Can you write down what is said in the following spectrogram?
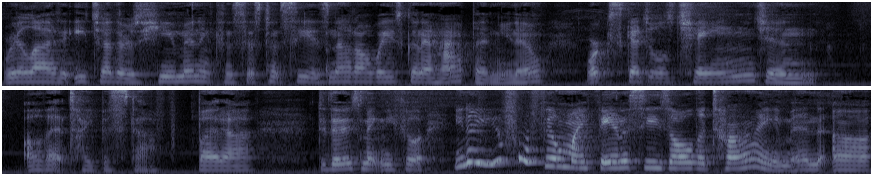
realize that each other is human and consistency is not always going to happen, you know? Work schedules change and all that type of stuff. But, uh, do those make me feel you know you fulfill my fantasies all the time and uh,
